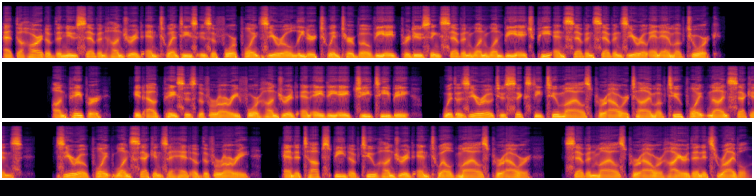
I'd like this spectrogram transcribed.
At the heart of the new 720s is a 4.0-liter twin-turbo V8 producing 711 bhp and 770 Nm of torque. On paper, it outpaces the Ferrari 488 GTB, with a 0 to 62 miles per hour time of 2.9 seconds, 0.1 seconds ahead of the Ferrari, and a top speed of 212 miles per hour, 7 miles per hour higher than its rival.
